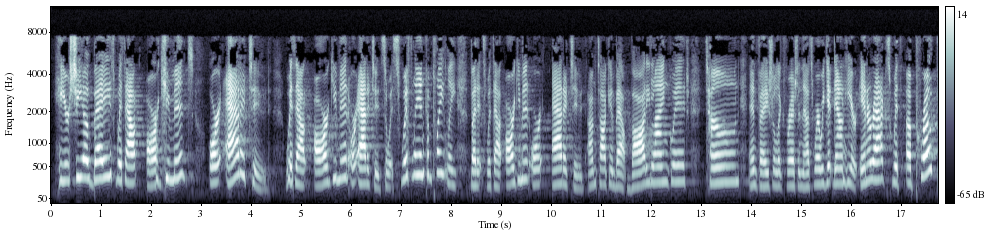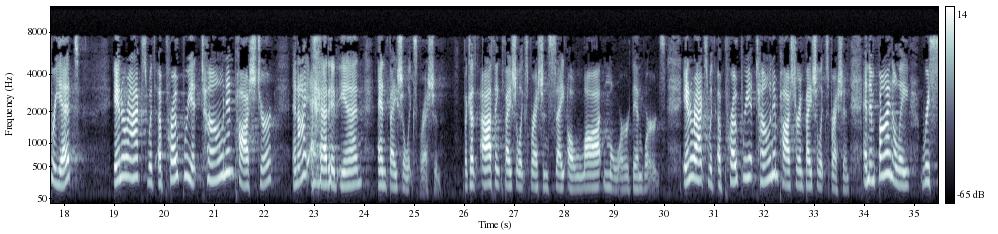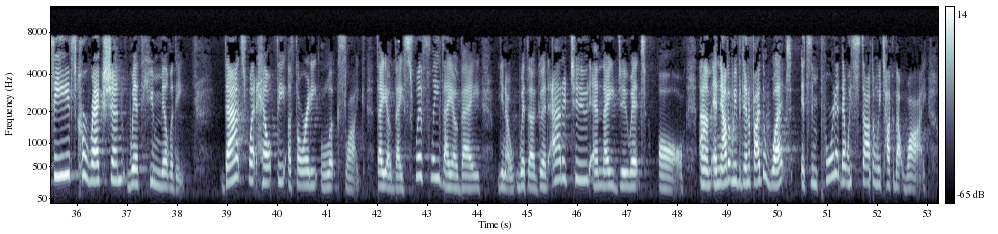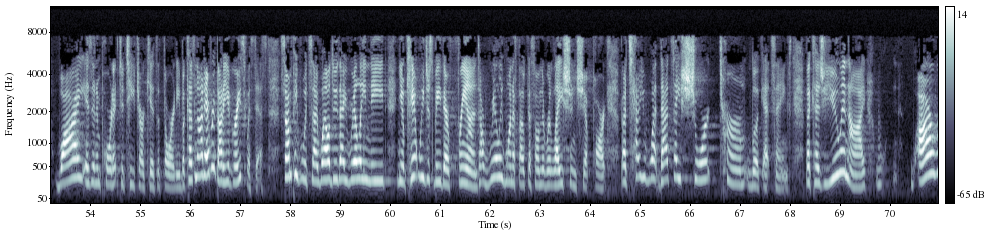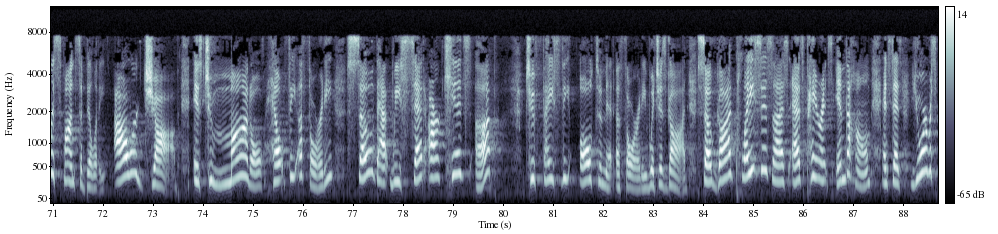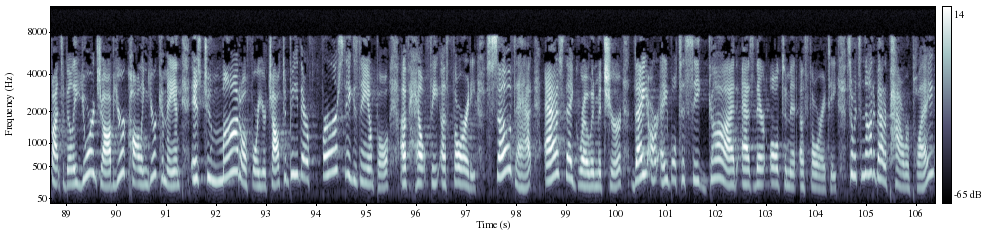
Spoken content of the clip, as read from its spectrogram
He or she obeys without argument or attitude. Without argument or attitude. So it's swiftly and completely, but it's without argument or attitude. I'm talking about body language, tone, and facial expression. That's where we get down here. Interacts with appropriate interacts with appropriate tone and posture, and I added in and facial expression because I think facial expressions say a lot more than words. Interacts with appropriate tone and posture and facial expression. And then finally, receives correction with humility. That's what healthy authority looks like. They obey swiftly, they obey, you know, with a good attitude, and they do it all. Um, and now that we've identified the what, it's important that we stop and we talk about why. Why is it important to teach our kids authority? Because not everybody agrees with this. Some people would say, well, do they really need, you know, can't we just be their friends? I really want to focus on the relationship part. But I tell you what, that's a short term look at things. Because you and I, our responsibility, our job is to model healthy authority so that we set our kids up to face the ultimate authority, which is God. So God places us as parents in the home and says, Your responsibility, your job, your calling, your command is to model for your child, to be their first example of healthy authority, so that as they grow and mature, they are able to see God as their ultimate authority. So it's not about a power play.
